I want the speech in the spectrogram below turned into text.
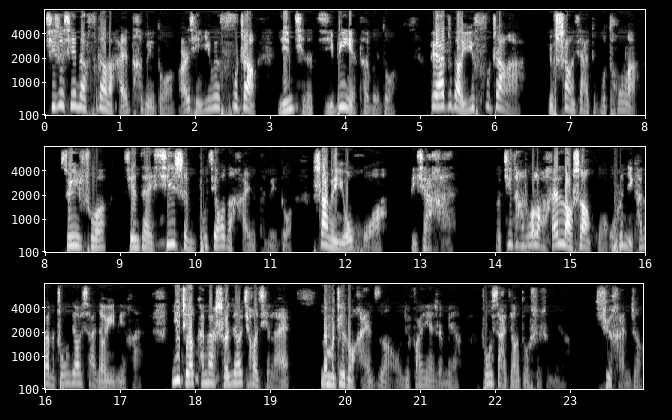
其实现在腹胀的孩子特别多，而且因为腹胀引起的疾病也特别多。大家知道，一腹胀啊，就上下就不通了，所以说现在心肾不交的孩子特别多，上面有火，底下寒。我经常说老孩子老上火，我说你看他的中焦下焦一定寒，你只要看他舌尖翘起来，那么这种孩子啊，我就发现什么呀？中下焦都是什么呀？虚寒症。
